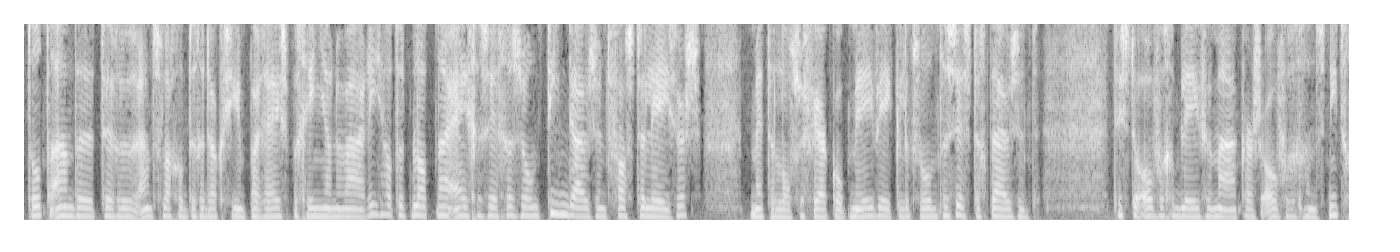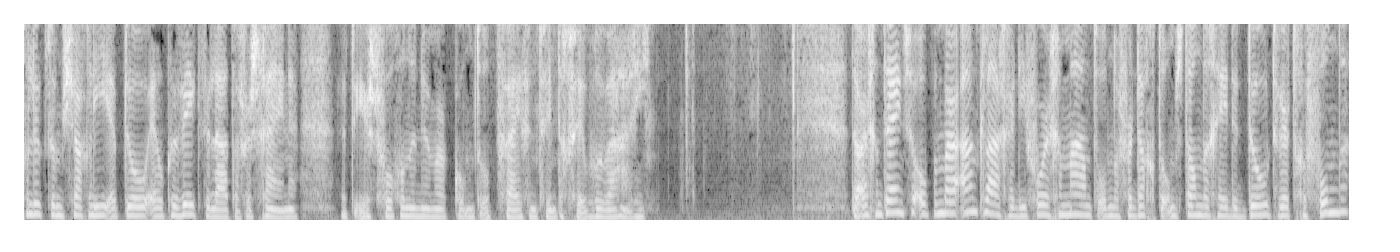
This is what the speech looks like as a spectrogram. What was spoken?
Tot aan de terreuraanslag op de redactie in Parijs begin januari had het blad naar eigen zeggen zo'n 10.000 vaste lezers. Met de losse verkoop mee wekelijks rond de 60.000. Het is de overgebleven makers overigens niet gelukt om Charlie Hebdo elke week te laten verschijnen. Het eerstvolgende nummer komt op 25 februari. De Argentijnse openbaar aanklager die vorige maand onder verdachte omstandigheden dood werd gevonden,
